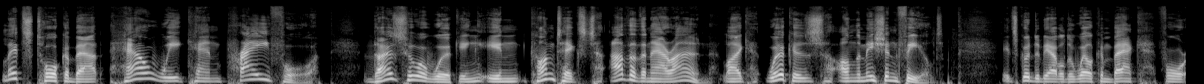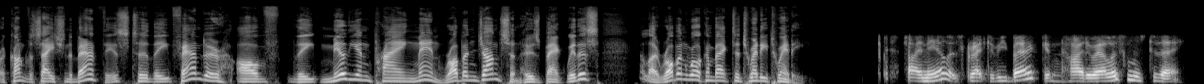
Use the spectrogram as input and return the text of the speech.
Let's talk about how we can pray for those who are working in contexts other than our own, like workers on the mission field. It's good to be able to welcome back for a conversation about this to the founder of the Million Praying Men, Robin Johnson, who's back with us. Hello, Robin. Welcome back to 2020. Hi, Neil. It's great to be back, and hi to our listeners today.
